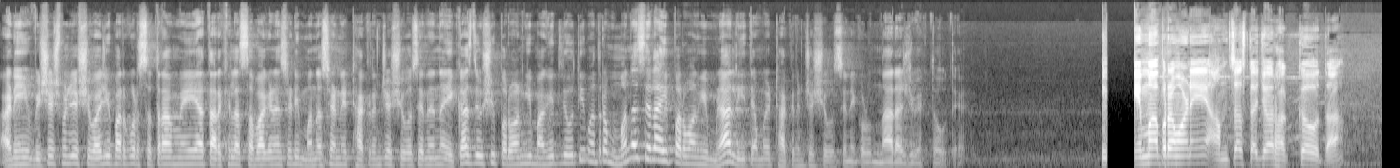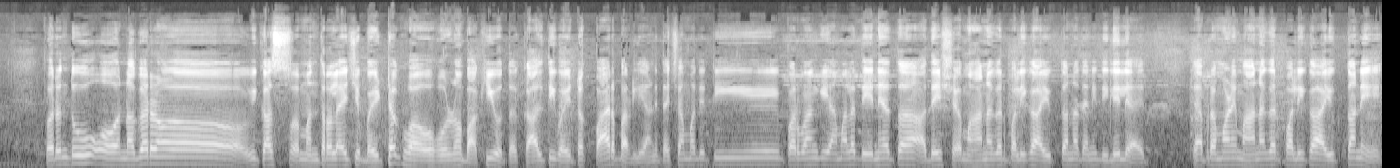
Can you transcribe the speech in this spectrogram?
आणि विशेष म्हणजे शिवाजी पार्कवर सतरा मे या तारखेला सभा घेण्यासाठी मनसे आणि ठाकरेंच्या शिवसेनेनं एकाच दिवशी परवानगी मागितली होती मात्र मनसेला ही परवानगी मिळाली त्यामुळे ठाकरेंच्या शिवसेनेकडून नाराजी व्यक्त होते. नियमाप्रमाणे आमचाच त्याच्यावर हक्क होता. परंतु नगर विकास मंत्रालयाची बैठक व्हा होणं बाकी होतं. काल ती बैठक पार पडली आणि त्याच्यामध्ये ती परवानगी आम्हाला देण्याचा आदेश महानगरपालिका आयुक्तांना त्यांनी दिलेले आहेत. त्याप्रमाणे महानगरपालिका आयुक्ताने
